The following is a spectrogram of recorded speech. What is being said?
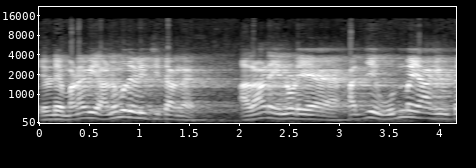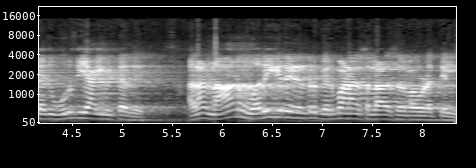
என்னுடைய மனைவி அனுமதி அளிச்சிட்டாங்க. அதனால் என்னுடைய ஹஜ்ஜி உண்மையாகிவிட்டது உறுதியாகிவிட்டது. அதனால் நானும் வருகிறேன் என்று பெருமானா சல்லாஹம் அவரிடத்தில்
